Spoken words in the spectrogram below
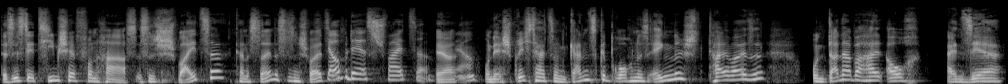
Das ist der Teamchef von Haas. Ist es ein Schweizer? Kann es sein? Ist es ein Schweizer? Ich glaube, der ist Schweizer. Ja. ja. Und er spricht halt so ein ganz gebrochenes Englisch teilweise und dann aber halt auch ein sehr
